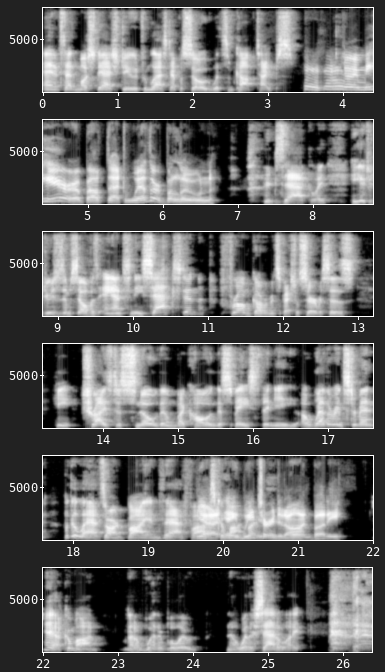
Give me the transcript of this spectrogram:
and it's that mustache dude from last episode with some cop types. I'm here about that weather balloon. exactly. He introduces himself as Anthony Saxton from Government Special Services. He tries to snow them by calling the space thingy a weather instrument, but the lads aren't buying that, Fox. yeah, come hey, on, we buddy. turned it on, buddy. Yeah, come on. Not a weather balloon. No, weather satellite.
